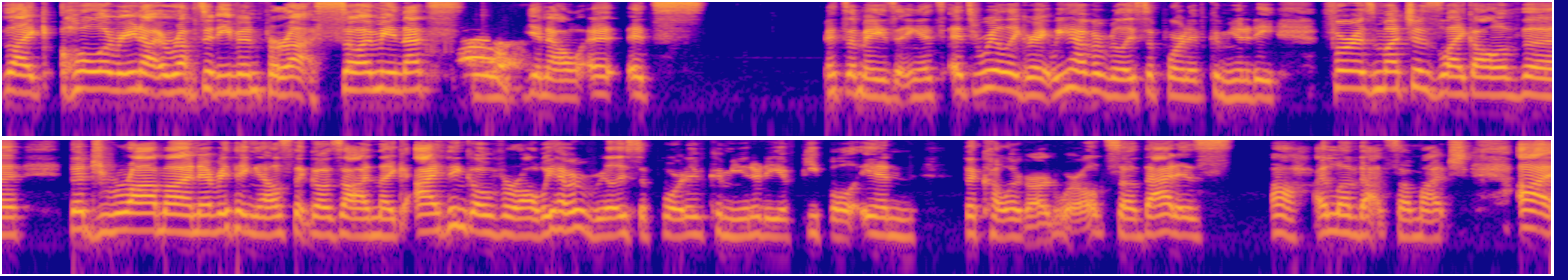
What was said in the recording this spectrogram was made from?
like whole arena erupted even for us. So I mean, that's you know, it, it's it's amazing. It's it's really great. We have a really supportive community for as much as like all of the the drama and everything else that goes on. Like I think overall we have a really supportive community of people in the color guard world. So that is oh, I love that so much. Uh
